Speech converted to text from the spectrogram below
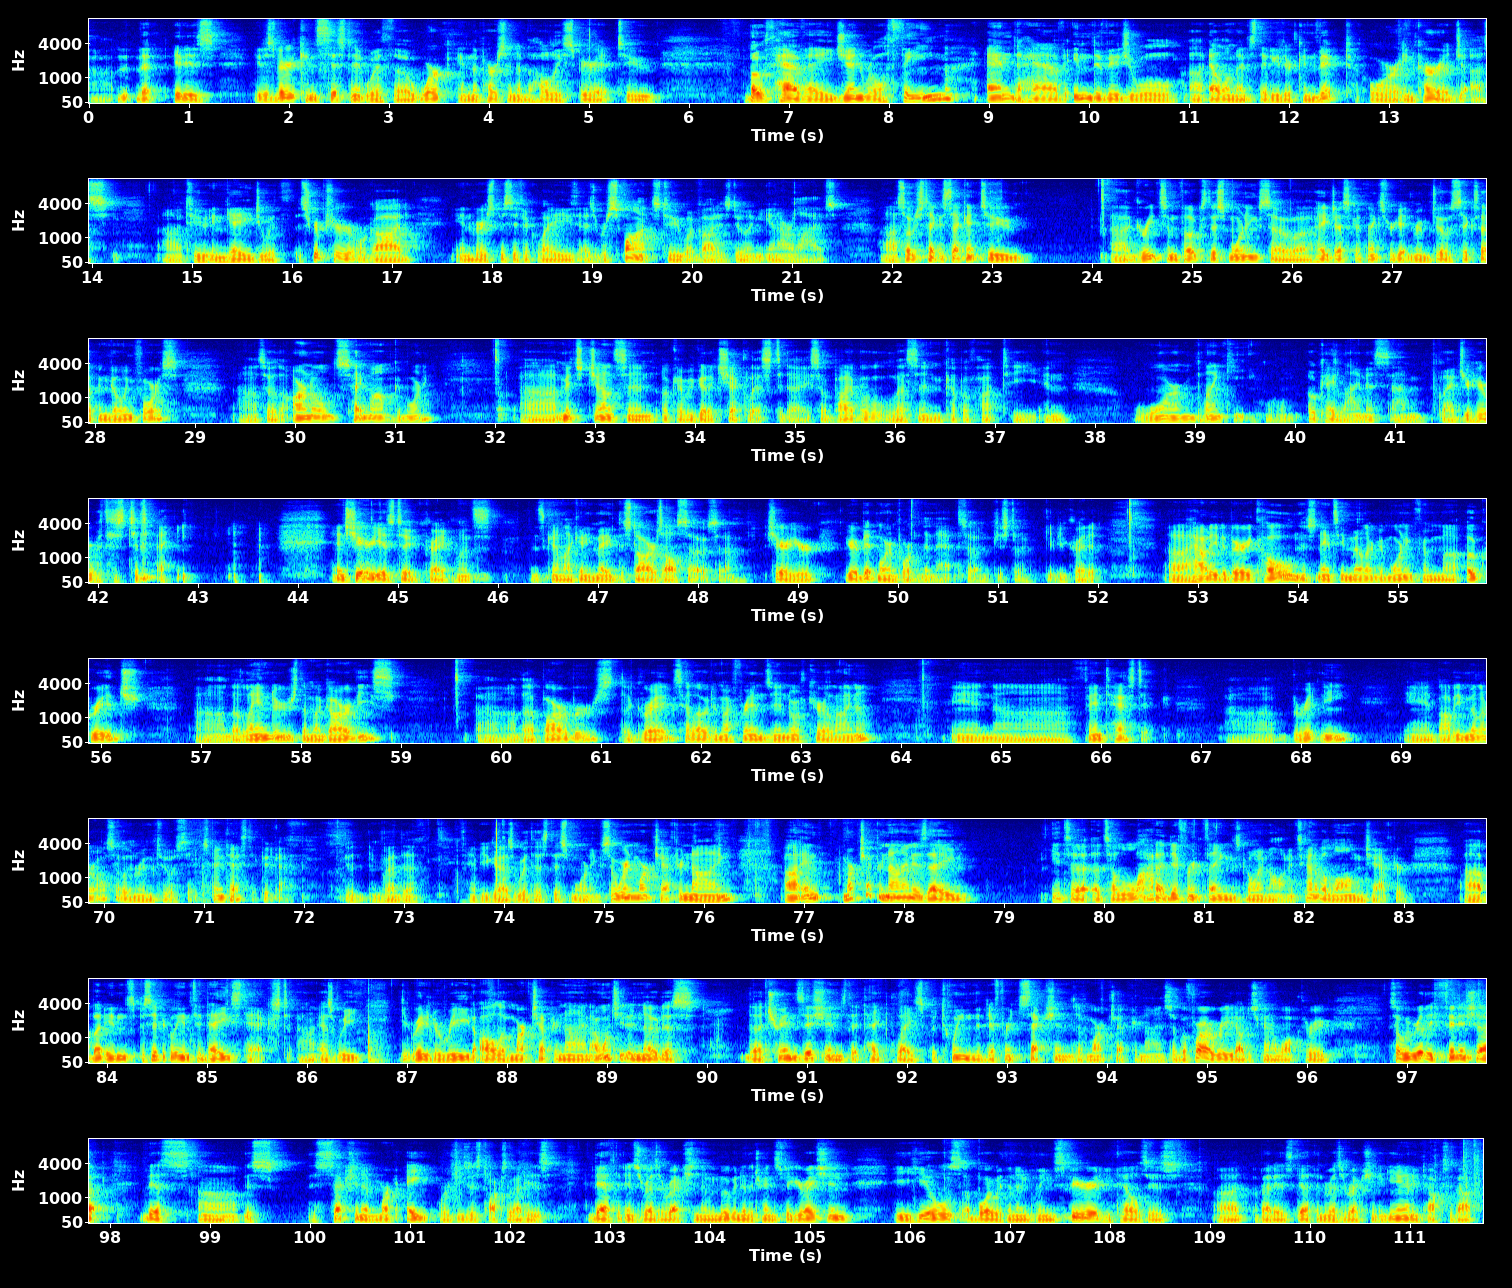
uh, that it is it is very consistent with the work and the person of the Holy Spirit to both have a general theme and to have individual uh, elements that either convict or encourage us uh, to engage with Scripture or God in very specific ways as a response to what God is doing in our lives. Uh, so just take a second to uh, greet some folks this morning. So, uh, hey, Jessica, thanks for getting room 206 up and going for us. Uh, so, the Arnolds, hey, Mom, good morning. Uh, Mitch Johnson. Okay, we've got a checklist today. So Bible lesson, cup of hot tea, and warm blankie. Well, okay, Linus. I'm glad you're here with us today. and Sherry is too. Great. Well, it's it's kind of like he made the stars also. So Sherry, you're you're a bit more important than that. So just to give you credit. Uh, howdy to Barry Cole. It's Nancy Miller. Good morning from uh, Oak Ridge. Uh, the Landers, the McGarveys uh, the Barbers, the Gregs. Hello to my friends in North Carolina. And uh, fantastic. Uh, Brittany and Bobby Miller also in room 206. Fantastic. Good guy. Good. I'm glad to have you guys with us this morning. So we're in Mark chapter 9. Uh, and Mark chapter 9 is a it's a it's a lot of different things going on. It's kind of a long chapter. Uh, but in specifically in today's text, uh, as we get ready to read all of Mark chapter 9, I want you to notice the transitions that take place between the different sections of Mark chapter 9. So before I read, I'll just kind of walk through. So we really finish up this, uh, this, this section of Mark 8 where Jesus talks about his death and his resurrection. Then we move into the transfiguration. He heals a boy with an unclean spirit. He tells his, uh, about his death and resurrection again. He talks about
